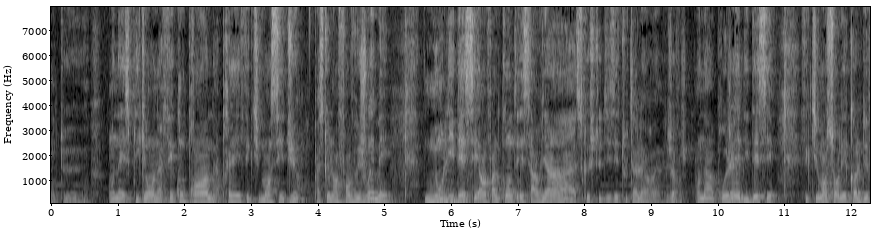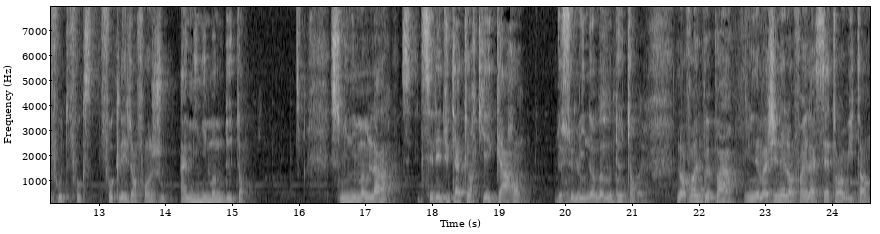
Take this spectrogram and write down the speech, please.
On, te- on a expliqué, on a fait comprendre. Après, effectivement, c'est dur parce que l'enfant veut jouer, mais nous, l'idée, c'est en fin de compte, et ça revient à ce que je te disais tout à l'heure, euh, Georges. On a un projet, et l'idée, c'est effectivement sur l'école de foot, faut que, faut que les enfants jouent un minimum de temps. Ce minimum-là, c'est l'éducateur qui est garant de ce minimum de temps. L'enfant, il peut pas. Imaginez, l'enfant, il a 7 ans, 8 ans,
